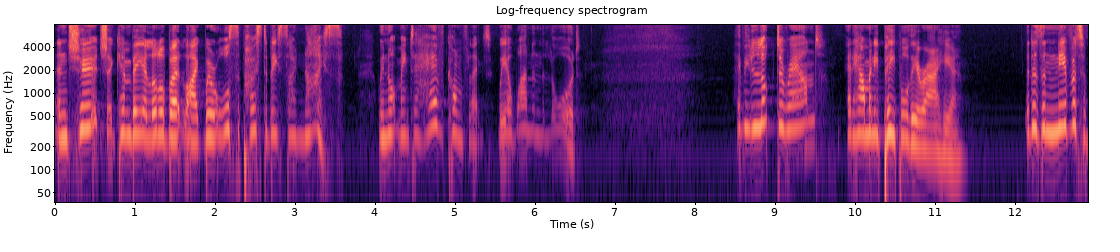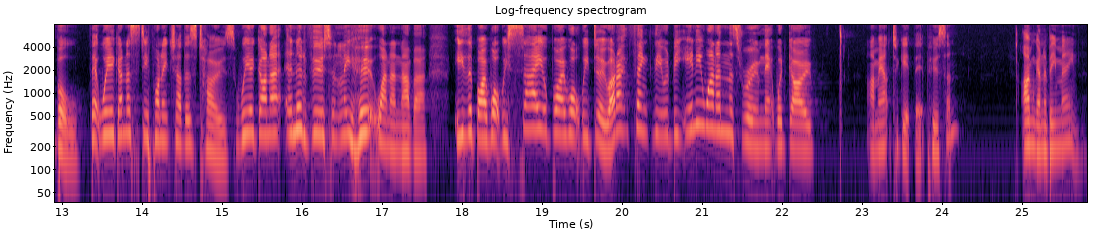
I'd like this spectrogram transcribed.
In church, it can be a little bit like we're all supposed to be so nice. We're not meant to have conflict. We are one in the Lord. Have you looked around at how many people there are here? It is inevitable that we're going to step on each other's toes. We are going to inadvertently hurt one another, either by what we say or by what we do. I don't think there would be anyone in this room that would go, I'm out to get that person. I'm going to be mean.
